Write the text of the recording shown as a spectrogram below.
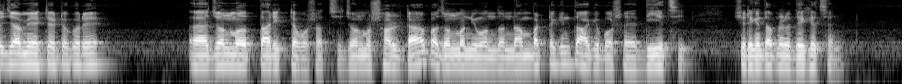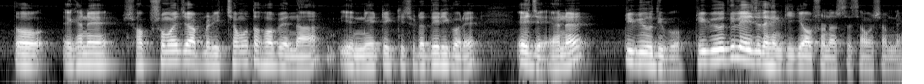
এই যে আমি একটা একটা করে জন্ম তারিখটা বসাচ্ছি, জন্ম সালটা বা জন্ম নিবন্ধন নাম্বারটা কিন্তু আগে বসায় দিয়েছি, সেটা কিন্তু আপনারা দেখেছেন। তো এখানে সব সময় যে আপনার ইচ্ছা মতো হবে না নেটে কিছুটা দেরি করে, এই যে, এখানে প্রিভিউ দিব। প্রিভিউ দিলে এই যে দেখেন কী কী অপশন আসতেছে আমার সামনে।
